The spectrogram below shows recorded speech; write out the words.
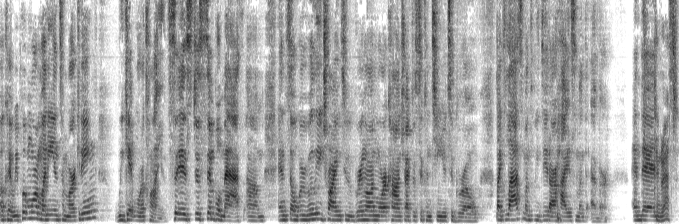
okay, we put more money into marketing, we get more clients. It's just simple math. Um, and so we're really trying to bring on more contractors to continue to grow. Like last month, we did our highest month ever. And then congrats.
